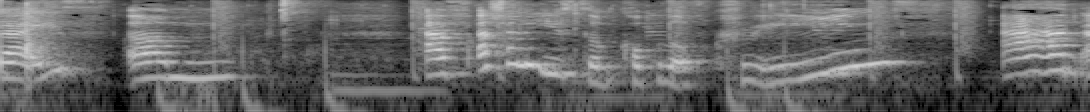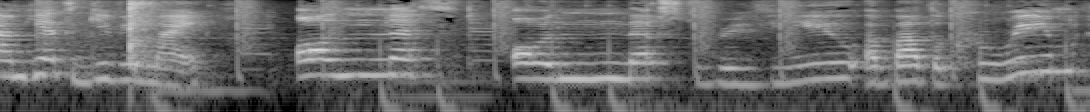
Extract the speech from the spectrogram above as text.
guys um i've actually used some couple of creams and i'm here to give you my honest honest review about the cream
